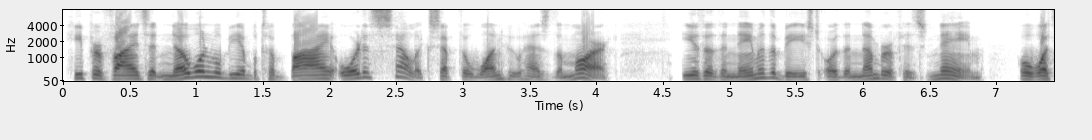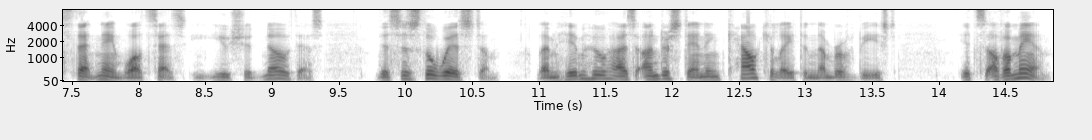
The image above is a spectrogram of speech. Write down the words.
He provides that no one will be able to buy or to sell except the one who has the mark, either the name of the beast or the number of his name. Well, what's that name? Well, it says you should know this. This is the wisdom. Let him who has understanding calculate the number of beast. It's of a man,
